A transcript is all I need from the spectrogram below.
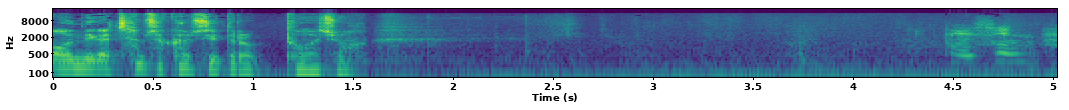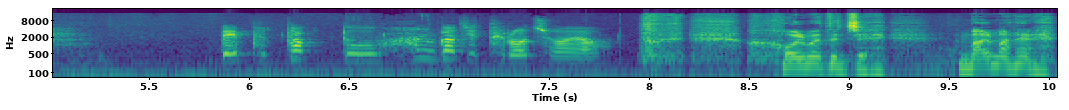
언니가 참석할 수 있도록 도와줘 대신 내 부탁도 한 가지 들어줘요. 얼마든지 말만 해.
